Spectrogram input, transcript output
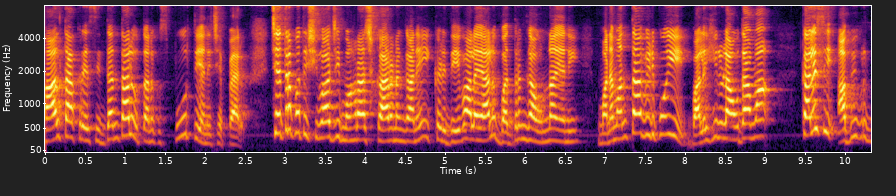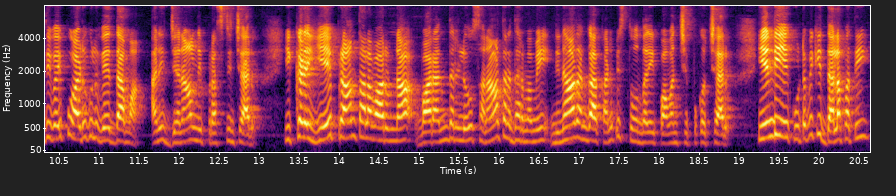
బాల్ ఠాక్రే సిద్ధాంతాలు తనకు స్ఫూర్తి అని చెప్పారు. ఛత్రపతి శివాజీ మహారాజ్ కారణంగానే ఇక్కడి దేవాలయాలు భద్రంగా ఉన్నాయని మనమంతా విడిపోయి బలహీనులవుదామా కలిసి అభివృద్ధి వైపు అడుగులు వేద్దామా అని జనాల్ని ప్రశ్నించారు. ఇక్కడ ఏ ప్రాంతాల వారున్నా వారందరిలో సనాతన ధర్మమే నినాదంగా కనిపిస్తోందని పవన్ చెప్పుకొచ్చారు. ఎన్డీఏ కూటమికి దళపతి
